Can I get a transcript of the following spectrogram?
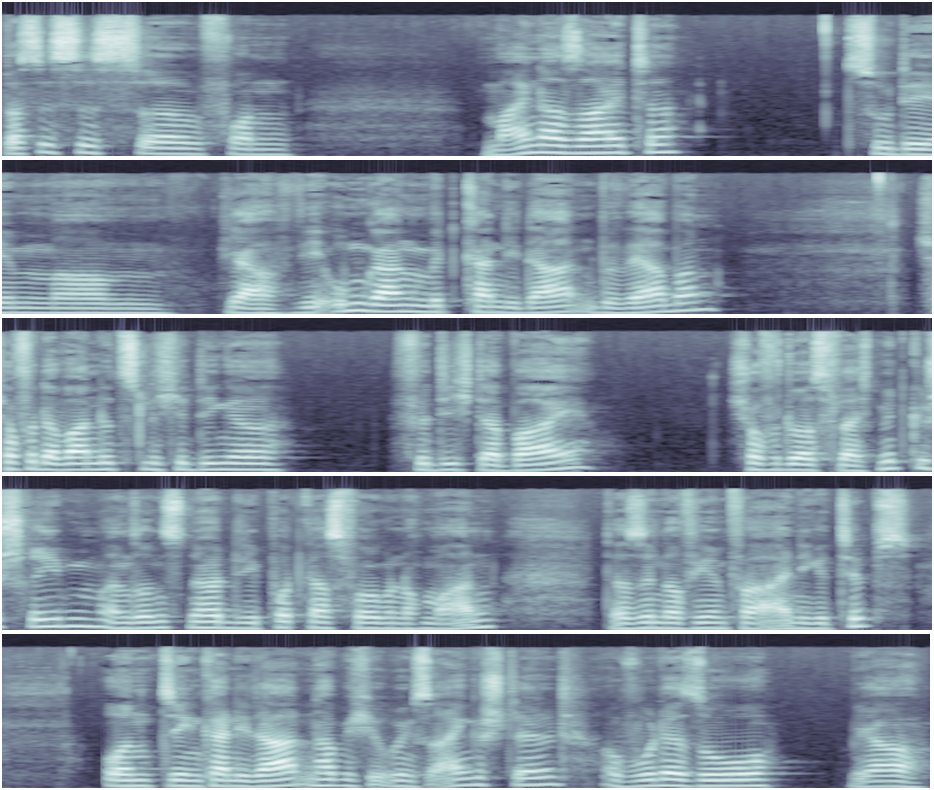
das ist es äh, von meiner Seite zu dem ähm, ja, wie Umgang mit Kandidaten, Bewerbern. Ich hoffe, da waren nützliche Dinge für dich dabei. Ich hoffe, du hast vielleicht mitgeschrieben. Ansonsten hör dir die Podcast-Folge nochmal an. Da sind auf jeden Fall einige Tipps. Und den Kandidaten habe ich übrigens eingestellt, obwohl der so ja,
